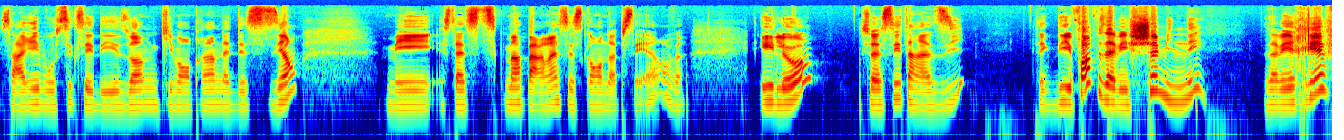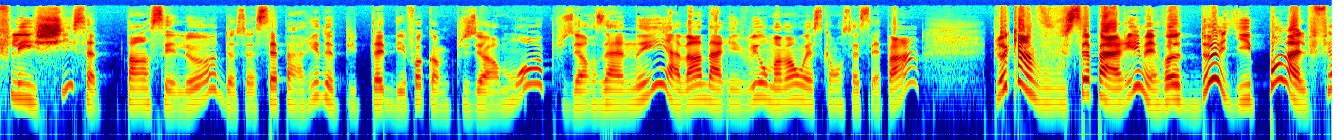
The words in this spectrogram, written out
Ça arrive aussi que c'est des hommes qui vont prendre la décision mais statistiquement parlant, c'est ce qu'on observe. Et là, ceci étant dit, c'est que des fois, vous avez cheminé, vous avez réfléchi cette pensée-là de se séparer depuis peut-être des fois comme plusieurs mois, plusieurs années avant d'arriver au moment où est-ce qu'on se sépare? Puis là, quand vous vous séparez, mais votre deuil, il est pas mal fait,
